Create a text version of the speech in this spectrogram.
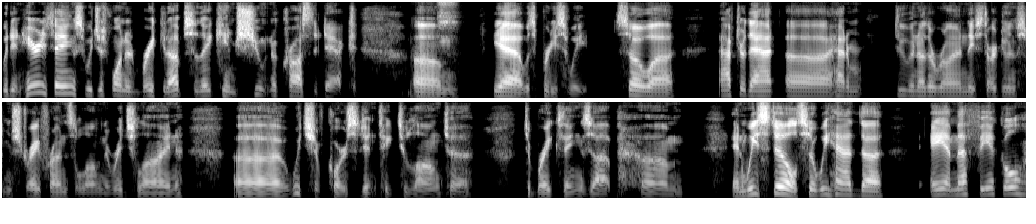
we didn't hear anything so we just wanted to break it up so they came shooting across the deck. Um yeah it was pretty sweet. So uh after that uh i had them do another run. They started doing some strafe runs along the ridge line uh which of course didn't take too long to to break things up. Um and we still, so we had the AMF vehicle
